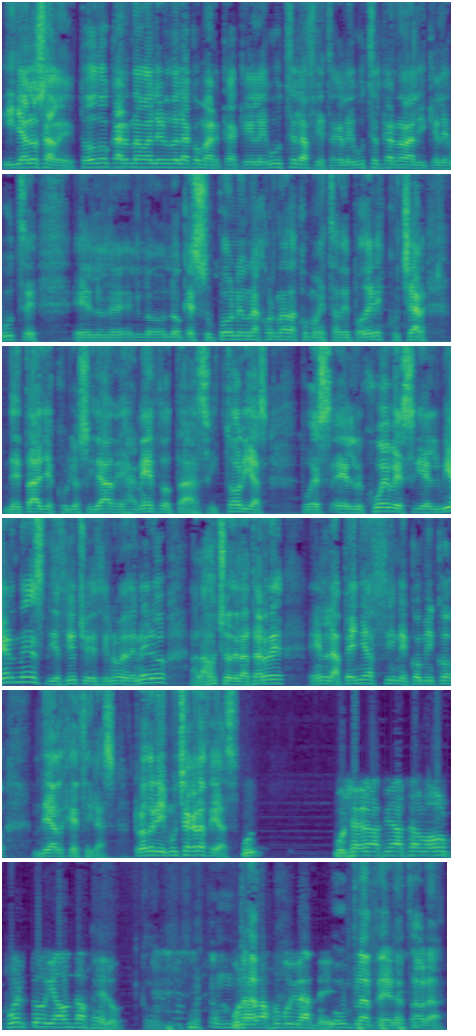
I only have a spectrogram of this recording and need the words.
y ya lo sabe, todo carnavalero de la comarca que le guste la fiesta, que le guste el carnaval y que le guste el- lo, lo que supone unas jornadas como esta, de poder escuchar detalles, curiosidades, anécdotas, historias, pues el jueves y el viernes, 18 y 19 de enero, a las 8 de la tarde, en la Peña Cine Cómico de Algeciras. Rodri, muchas gracias. Muchas gracias a Salvador Puerto y a Onda Cero. Un, Un abrazo muy grande. Un placer, hasta ahora.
